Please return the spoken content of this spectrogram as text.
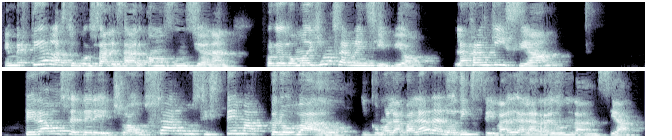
investigar las sucursales, a ver cómo funcionan. Porque como dijimos al principio, la franquicia te da vos el derecho a usar un sistema probado. Y como la palabra lo dice valga la redundancia,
